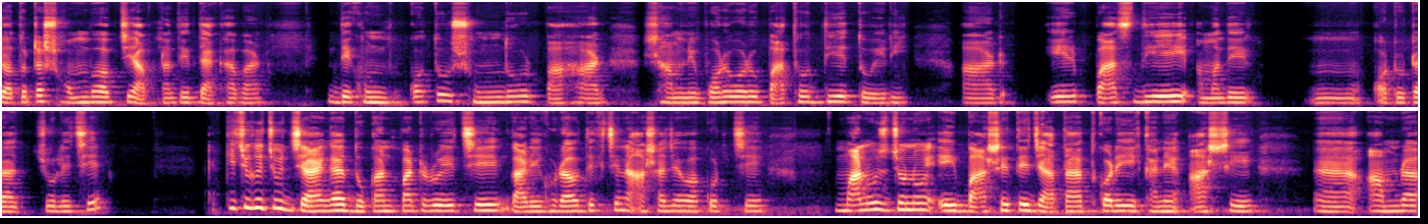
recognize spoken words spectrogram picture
যতটা সম্ভব যে আপনাদের দেখাবার। দেখুন, কত সুন্দর পাহাড়, সামনে বড় বড় পাথর দিয়ে তৈরি। আর এর পাশ দিয়েই আমাদের অটোটা চলেছে। কিছু কিছু জায়গায় দোকানপাট রয়েছে, গাড়ি ঘোড়াও দেখছেন, আসা যাওয়া করছে। মানুষজনও এই বাসেতে যাতায়াত করে, এখানে আসে। আমরা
